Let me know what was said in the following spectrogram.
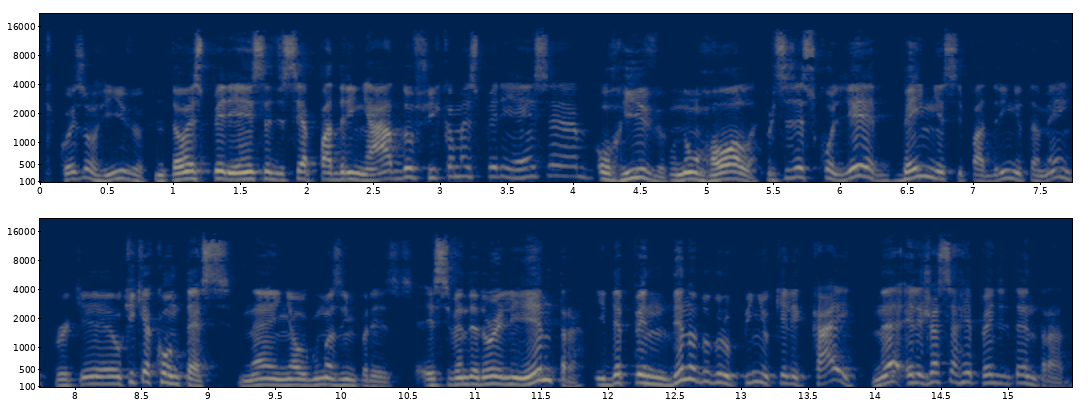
Que coisa horrível. Então a experiência de ser apadrinhado fica uma experiência horrível, não rola precisa escolher bem esse padrinho também, porque o que que acontece, né, em algumas empresas? Esse vendedor ele entra e dependendo do grupinho que ele cai, né, ele já se arrepende de ter entrado.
